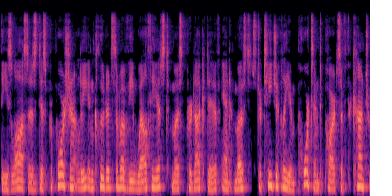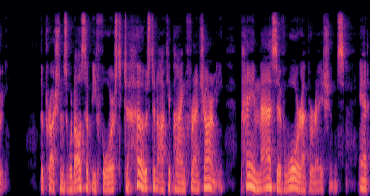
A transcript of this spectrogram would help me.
These losses disproportionately included some of the wealthiest, most productive, and most strategically important parts of the country. The Prussians would also be forced to host an occupying French army, pay massive war reparations, and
